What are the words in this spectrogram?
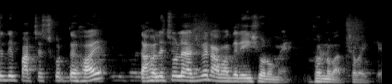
যদি পারচেস করতে হয়, তাহলে চলে আসবেন আমাদের এই শোরুমে ধন্যবাদ সবাইকে।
